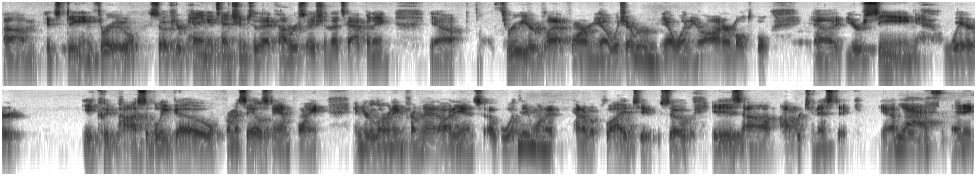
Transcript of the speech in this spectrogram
um, it's digging through. So if you're paying attention to that conversation that's happening, you know, through your platform, you know, whichever, mm-hmm. you know, one you're on or multiple, uh, you're seeing where it could possibly go from a sales standpoint, and you're learning from that audience of what they mm-hmm. want to kind of apply to. So it is um, opportunistic. Yeah. yes. and it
